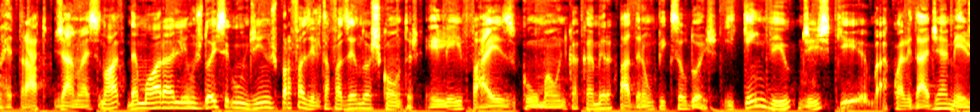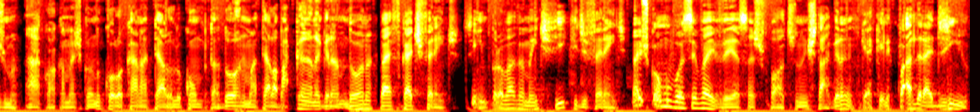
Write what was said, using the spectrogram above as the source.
retrato. Já no S9, demora ali uns dois segundinhos para fazer. Ele tá fazendo as contas. Ele faz com uma única câmera, padrão Pixel 2. E quem viu diz que a qualidade é a mesma. Ah, Coca, mas quando colocar na tela do computador, numa tela bacana, grandona, vai ficar diferente. Sim, provavelmente fique diferente. Mas como você vai ver essas fotos no Instagram, que é aquele quadradinho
